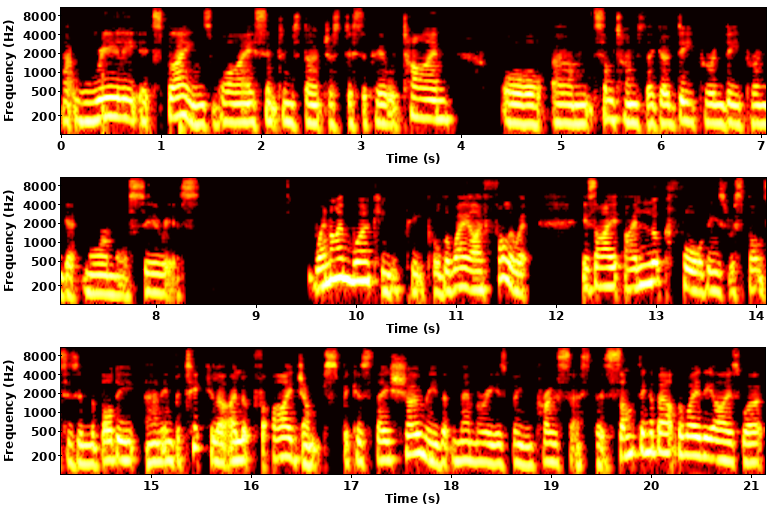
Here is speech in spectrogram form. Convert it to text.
That really explains why symptoms don't just disappear with time or um, sometimes they go deeper and deeper and get more and more serious. When I'm working with people, the way I follow it is I, I look for these responses in the body. And in particular, I look for eye jumps because they show me that memory is being processed. There's something about the way the eyes work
